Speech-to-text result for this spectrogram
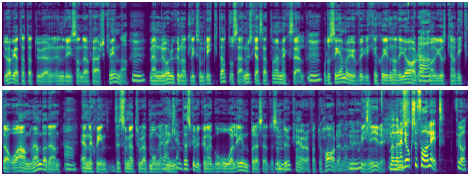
Du har vetat att du är en lysande affärskvinna. Mm. Men nu har du kunnat liksom riktat och så här, nu ska jag sätta mig med Excel. Och då ser man ju vilken skillnad det gör. Då, Mm. Ja. Att man just kan rikta och använda den Ja. energin. Det som jag tror att många Verkligen. Mm. inte skulle kunna gå all in på det sättet som du kan göra. För att du har den energin i dig. Men Men det är också farligt. Förlåt.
